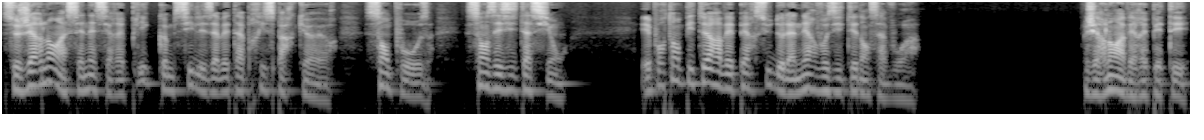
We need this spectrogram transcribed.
Ce Gerland assénait ses répliques comme s'il les avait apprises par cœur, sans pause, sans hésitation, et pourtant Peter avait perçu de la nervosité dans sa voix. Gerland avait répété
